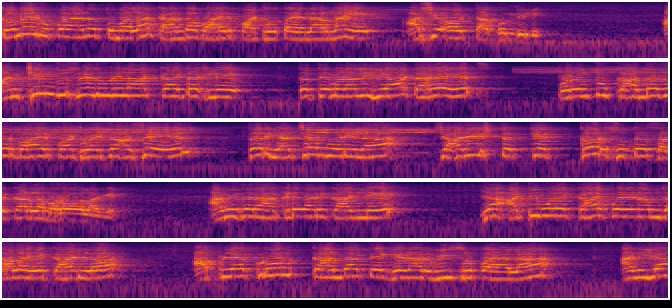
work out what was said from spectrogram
कमी रुपयानं तुम्हाला कांदा बाहेर पाठवता येणार नाही अशी अट टाकून दिली. आणखीन दुसऱ्या जोडीला अट काय टाकली? तर ते म्हणाले ही अट आहेच परंतु कांदा जर बाहेर पाठवायचा असेल तर याच्या जोडीला चाळीस टक्के कर सुद्धा सरकारला भरावा लागेल. आम्ही जर आकडेवारी काढली या अटीमुळे काय परिणाम झाला हे काढलं आपल्याकडून कांदा ते घेणार वीस रुपयाला आणि या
